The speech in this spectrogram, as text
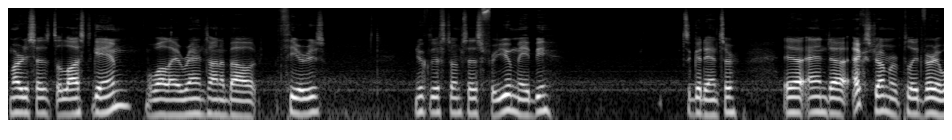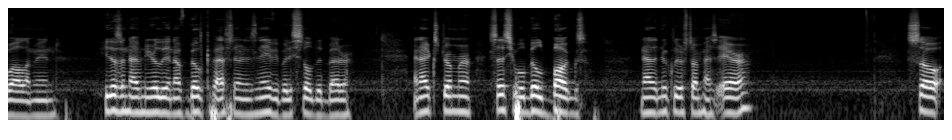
Marty says it's a lost game while I rant on about theories. Nuclear Storm says for you maybe. It's a good answer. Yeah, and uh, X Drummer played very well. I mean, he doesn't have nearly enough build capacity in his navy, but he still did better. And X Drummer says he will build bugs now that Nuclear Storm has air. So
